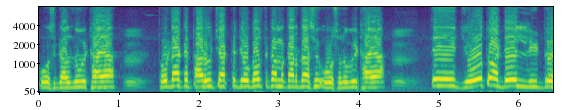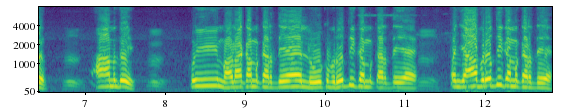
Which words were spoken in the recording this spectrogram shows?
ਉਸ ਗੱਲ ਨੂੰ ਉਠਾਇਆ। ਤੁਹਾਡਾ ਕਟਾਰੂ ਚੱਕ ਜੋ ਗਲਤ ਕੰਮ ਕਰਦਾ ਸੀ ਉਸ ਨੂੰ ਵੀ ਉਠਾਇਆ। ਤੇ ਜੋ ਤੁਹਾਡੇ ਲੀਡਰ ਆਮ ਦੇ ਕੋਈ ਮਾੜਾ ਕੰਮ ਕਰਦੇ ਆ ਲੋਕ ਵਿਰੋਧੀ ਕੰਮ ਕਰਦੇ ਆ ਪੰਜਾਬ ਵਿਰੋਧੀ ਕੰਮ ਕਰਦੇ ਆ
